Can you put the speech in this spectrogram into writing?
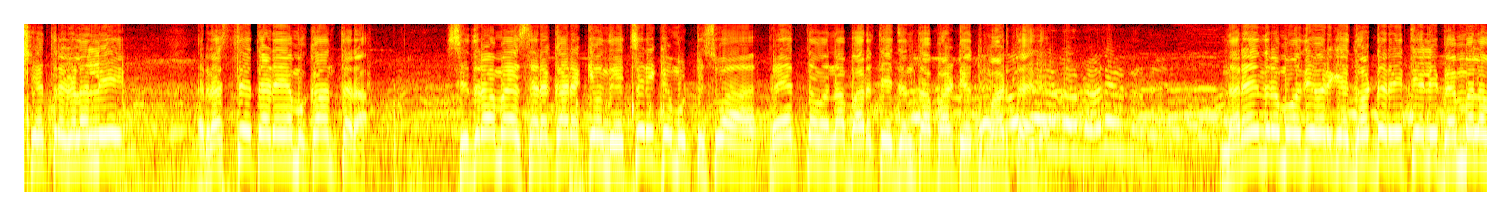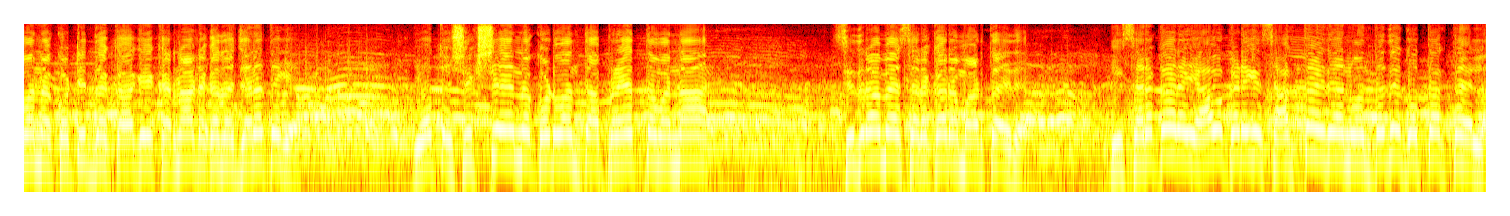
ಕ್ಷೇತ್ರಗಳಲ್ಲಿ ರಸ್ತೆ ತಡೆಯ ಮುಖಾಂತರ ಸಿದ್ದರಾಮಯ್ಯ ಸರ್ಕಾರಕ್ಕೆ ಒಂದು ಎಚ್ಚರಿಕೆ ಮುಟ್ಟಿಸುವ ಪ್ರಯತ್ನವನ್ನು ಭಾರತೀಯ ಜನತಾ ಪಾರ್ಟಿ ಇವತ್ತು ಮಾಡ್ತಾ ಇದೆ. ನರೇಂದ್ರ ಮೋದಿಯವರಿಗೆ ದೊಡ್ಡ ರೀತಿಯಲ್ಲಿ ಬೆಂಬಲವನ್ನು ಕೊಟ್ಟಿದ್ದಕ್ಕಾಗಿ ಕರ್ನಾಟಕದ ಜನತೆಗೆ ಇವತ್ತು ಶಿಕ್ಷೆಯನ್ನು ಕೊಡುವಂಥ ಪ್ರಯತ್ನವನ್ನು ಸಿದ್ದರಾಮಯ್ಯ ಸರ್ಕಾರ ಮಾಡ್ತಾ ಇದೆ. ಈ ಸರ್ಕಾರ ಯಾವ ಕಡೆಗೆ ಸಾಗ್ತಾ ಇದೆ ಅನ್ನುವಂಥದ್ದೇ ಗೊತ್ತಾಗ್ತಾ ಇಲ್ಲ.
